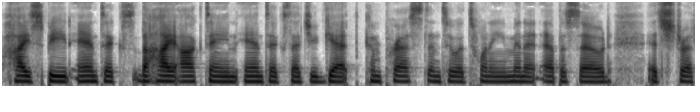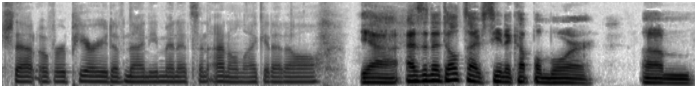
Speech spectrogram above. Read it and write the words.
high speed antics, the high octane antics that you get compressed into a 20 minute episode. It's stretched out over a period of 90 minutes, and I don't like it at all. Yeah, as an adult, I've seen a couple more. Um,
